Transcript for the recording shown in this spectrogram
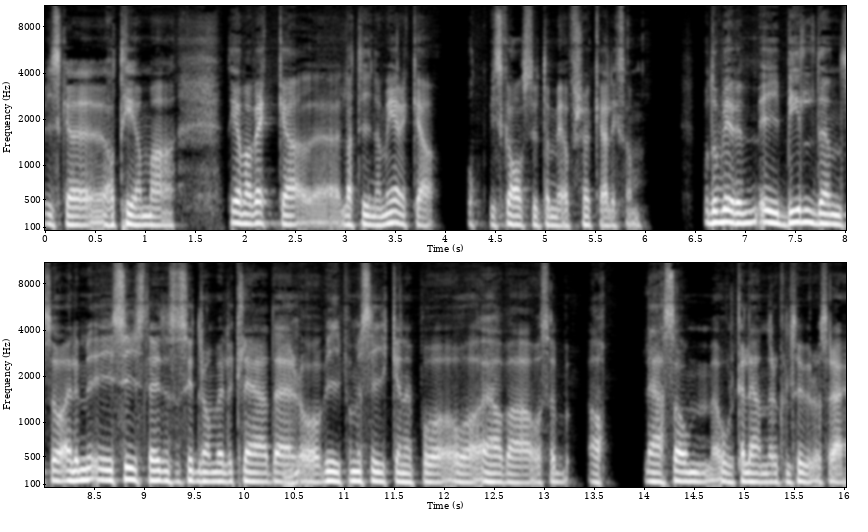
Vi ska ha tema, temavecka eh, Latinamerika och vi ska avsluta med att försöka liksom och då blev det i bilden, så, eller i syslöjden så sydde de väl kläder och vi på musiken är på att öva och så, ja, läsa om olika länder och kulturer och sådär.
